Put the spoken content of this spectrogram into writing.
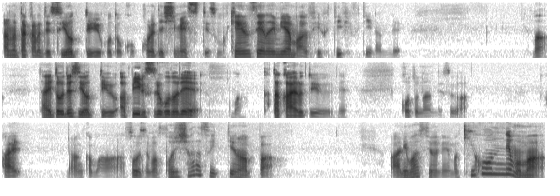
あなたからですよっていうことをここれで示すっていう、その牽制の意味はまあ50-50なんで、まあ、対等ですよっていうアピールすることで、まあ、戦えるというね、ことなんですが。はい。なんかまあ、そうですね。まあ、ポジション争いっていうのはやっぱ、ありますよね。まあ、基本でもまあ、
